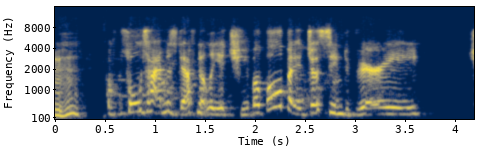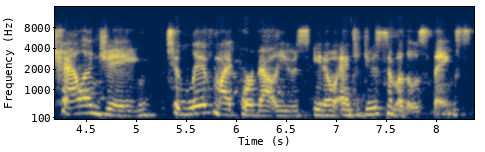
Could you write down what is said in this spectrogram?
Mm-hmm. Full time is definitely achievable, but it just seemed very challenging to live my core values, you know, and to do some of those things.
